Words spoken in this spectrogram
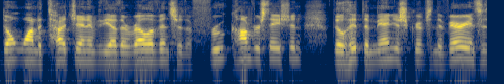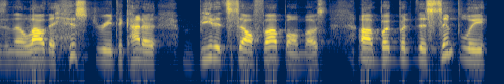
don't want to touch any of the other relevance or the fruit conversation, they'll hit the manuscripts and the variances and allow the history to kind of beat itself up almost. Uh, but but the, simply,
